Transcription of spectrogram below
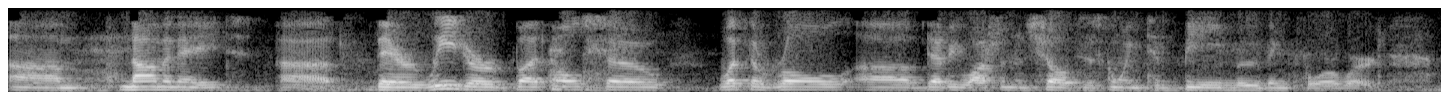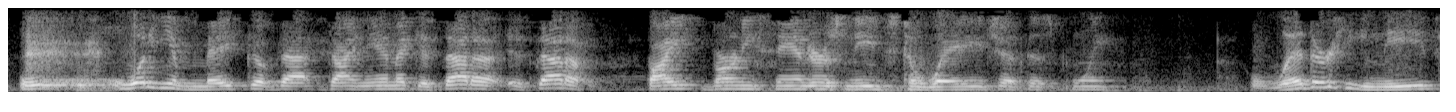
um, nominate uh, their leader, but also what the role of Debbie Wasserman Schultz is going to be moving forward. What do you make of that dynamic? Is that a is that a fight Bernie Sanders needs to wage at this point? Whether he needs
